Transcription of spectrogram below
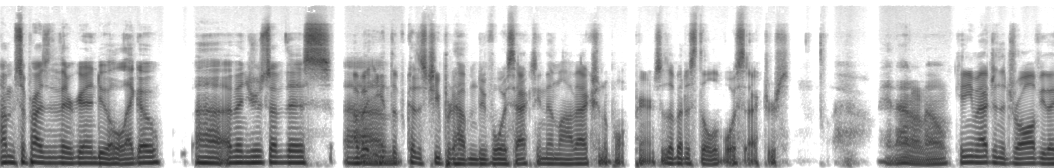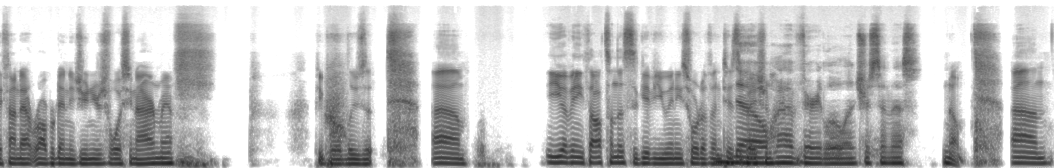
I'm surprised that they're going to do a Lego uh, Avengers of this. I bet you Um, because it's cheaper to have them do voice acting than live action appearances. I bet it's still the voice actors. Man, I don't know. Can you imagine the draw of you? They found out Robert Downey Jr. is voicing Iron Man. People would lose it. Um, you have any thoughts on this to give you any sort of anticipation? No, I have very little interest in this. No. Um,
